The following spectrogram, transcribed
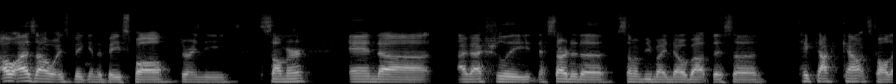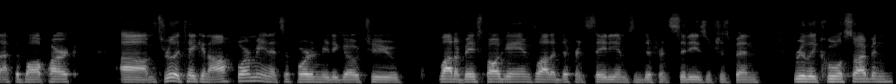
oh as always big into baseball during the summer. And uh I've actually I started a some of you might know about this uh TikTok account. It's called At the Ballpark. Um, it's really taken off for me and it's afforded me to go to a lot of baseball games, a lot of different stadiums in different cities, which has been really cool. So I've been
